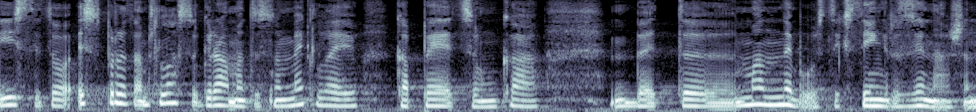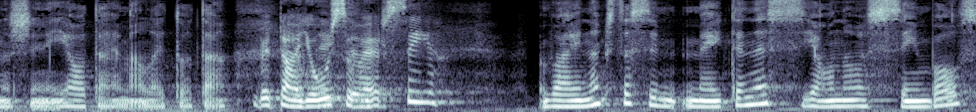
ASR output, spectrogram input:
īsti to. Es, protams, lasu grāmatas un meklēju, kāpēc un kā, bet uh, man nebūs tik stingras zināšanas šajā jautājumā, lai to tā. Bet tā jūsu versija? Vainags tas ir meitenes jaunavas simbols,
